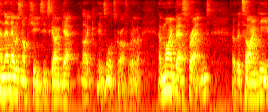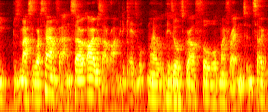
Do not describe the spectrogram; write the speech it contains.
And then there was an opportunity to go and get like his autograph or whatever. And my best friend at the time, he was a massive West Ham fan, so I was like, right, I'm going to get his, my, his Mm. autograph for my friend. And so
